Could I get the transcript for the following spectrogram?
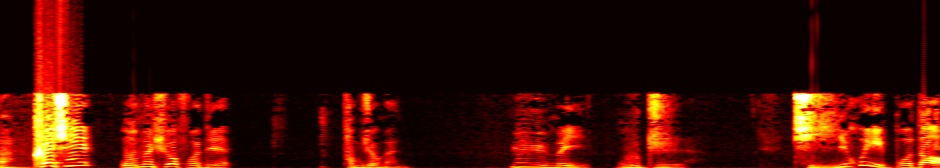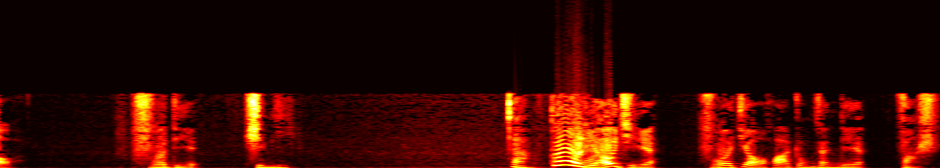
啊，可惜我们学佛的同学们愚昧无知，体会不到佛的心意啊，不了解佛教化众生的。方式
